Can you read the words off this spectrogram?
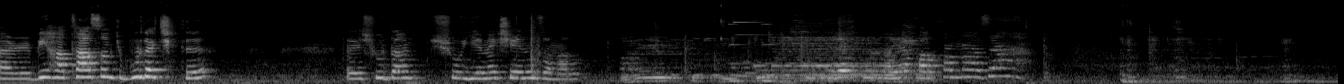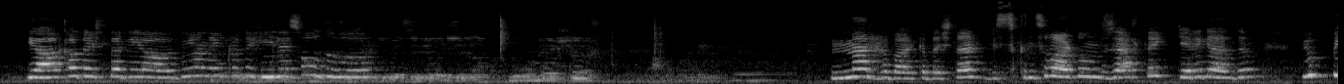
Ee, Bir hata sonucu burada çıktı. Ee, Şuradan şu yemek şeyini uzanalım. Buradan ayağa kalkmam lazım. Ya arkadaşlar ya dünyanın en kötü hilesi oldu bu. Merhaba arkadaşlar. Bir sıkıntı vardı onu düzelttik. Geri geldim. Yuppi.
